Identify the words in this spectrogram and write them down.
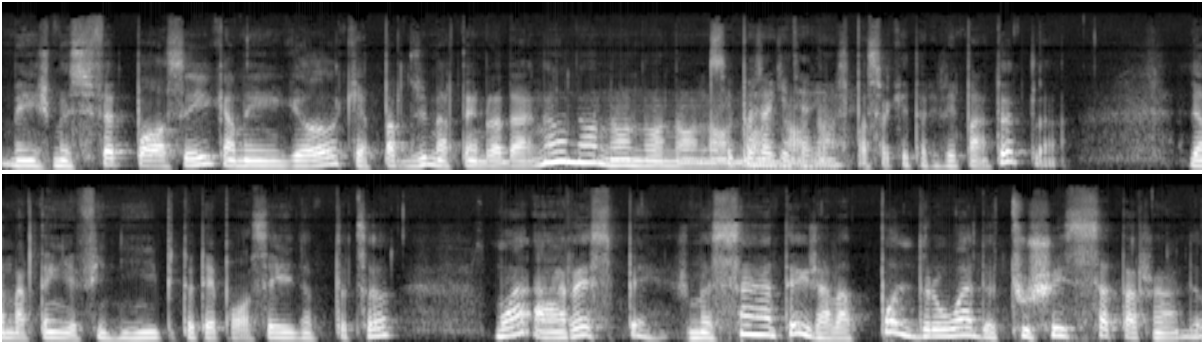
Mais je me suis fait passer comme un gars qui a perdu Martin Brodeur. Non, non, non, non, non, non. C'est pas ça qui est arrivé. non, c'est pas ça qui est arrivé pantoute, là. Là, Martin, il a fini, puis tout est passé, tout ça. Moi, en respect, je me sentais que j'avais pas le droit de toucher cet argent-là.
